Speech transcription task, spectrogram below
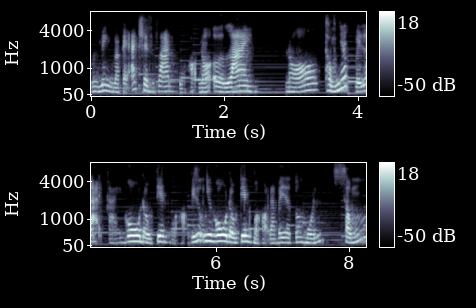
với mình và cái action plan của họ nó align, nó thống nhất với lại cái goal đầu tiên của họ. Ví dụ như goal đầu tiên của họ là bây giờ tôi muốn sống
